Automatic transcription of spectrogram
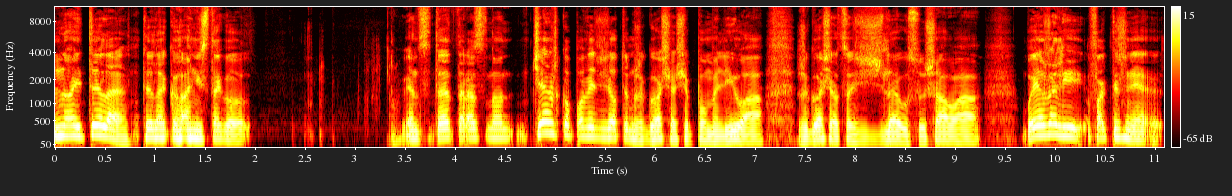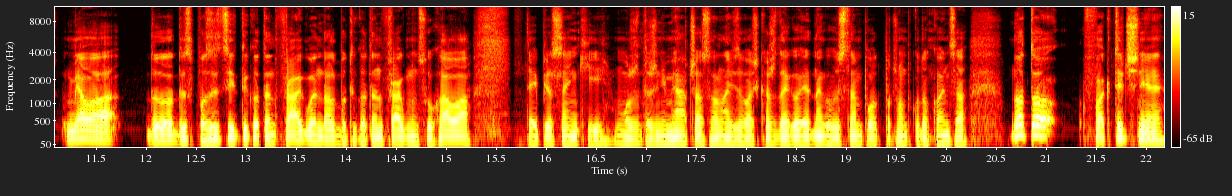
No i tyle, tyle kochani z tego. Więc te, teraz no, ciężko powiedzieć o tym, że Gosia się pomyliła, że Gosia coś źle usłyszała, bo jeżeli faktycznie miała do dyspozycji tylko ten fragment, albo tylko ten fragment słuchała tej piosenki, może też nie miała czasu analizować każdego jednego występu od początku do końca, no to faktycznie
